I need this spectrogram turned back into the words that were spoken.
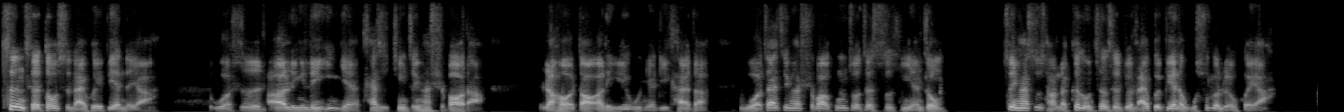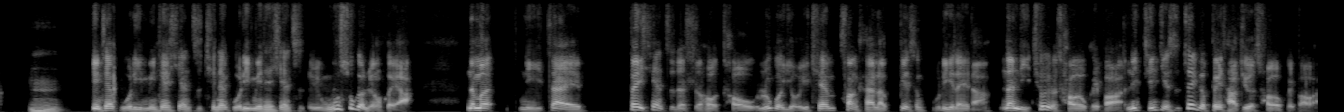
政策都是来回变的呀。我是二零零一年开始进《证券时报》的，然后到二零一五年离开的。我在《证券时报》工作这十几年中，证券市场的各种政策就来回变了无数个轮回啊。嗯今天鼓励，明天限制；今天鼓励，明天限制，无数个轮回啊。那么你在被限制的时候投，如果有一天放开了变成鼓励类的，那你就有超额回报啊。你仅仅是这个贝塔就有超额回报啊，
